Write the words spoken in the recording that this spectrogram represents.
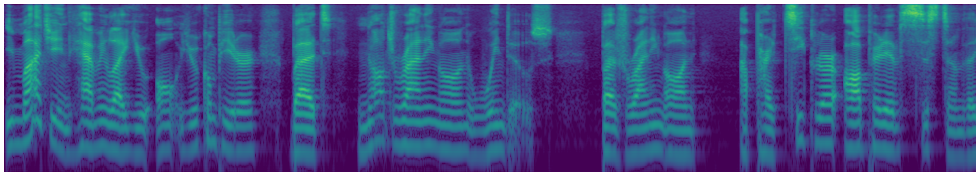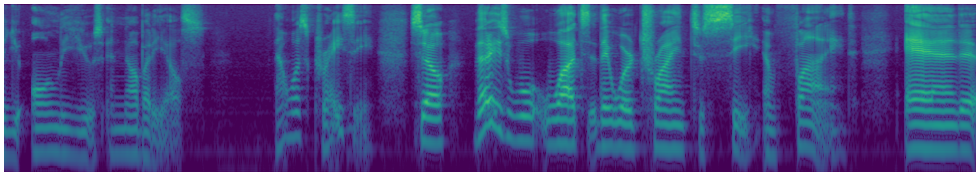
imagine having like your own your computer, but not running on Windows, but running on a particular operative system that you only use and nobody else. That was crazy. So that is w- what they were trying to see and find. And uh,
